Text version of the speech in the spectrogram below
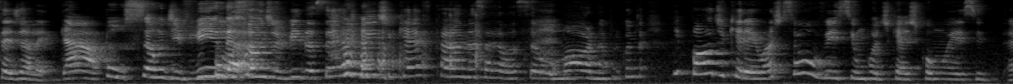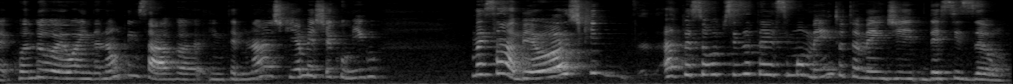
seja legal? Pulsão de vida. Pulsão de vida. Você realmente quer ficar nessa relação morna por conta. E pode querer. Eu acho que se eu ouvisse um podcast como esse, é, quando eu ainda não pensava em terminar, acho que ia mexer comigo. Mas sabe, eu acho que a pessoa precisa ter esse momento também de decisão.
